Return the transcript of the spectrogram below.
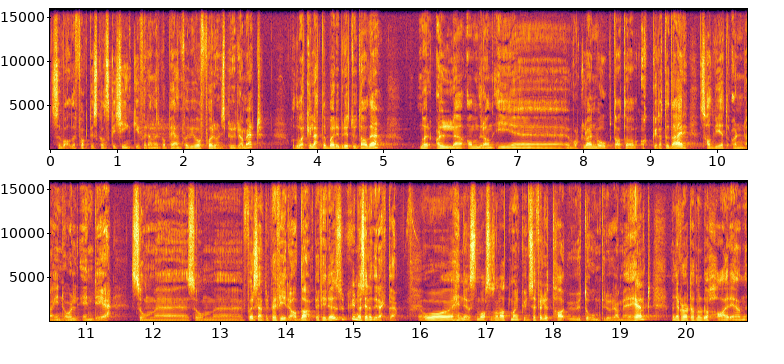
så var det faktisk ganske kinkig for NRK P1, for vi var forhåndsprogrammert. Og det var ikke lett å bare bryte ut av det. Når alle andre i eh, vårt land var opptatt av akkurat det der, så hadde vi et annet innhold enn det som, eh, som eh, f.eks. P4 hadde. da. P4 kunne sende direkte. Og hendelsen var også sånn at Man kunne selvfølgelig ta ut og omprogrammere helt, men det er klart at når du har en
